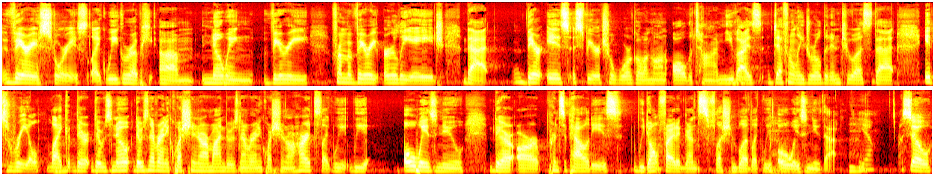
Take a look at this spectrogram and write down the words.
various stories. Like we grew up um, knowing very from a very early age that there is a spiritual war going on all the time. You mm-hmm. guys definitely drilled it into us that it's real. Mm-hmm. Like there there was no there was never any question in our mind, there was never any question in our hearts. Like we we always knew there are principalities. We don't fight against flesh and blood like we mm-hmm. always knew that. Yeah. So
